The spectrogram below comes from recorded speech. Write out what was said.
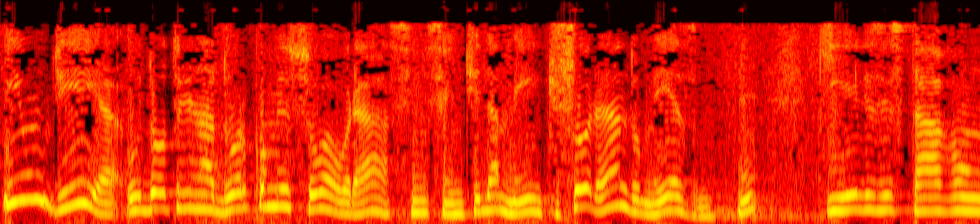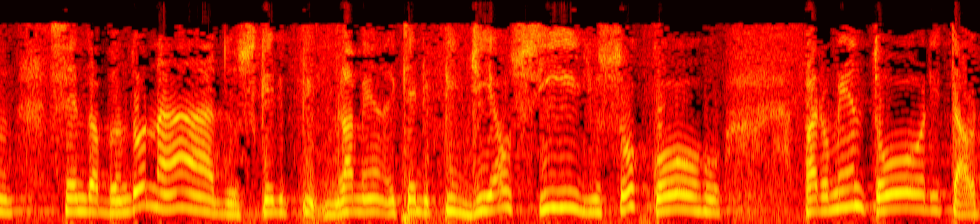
E um dia o doutrinador começou a orar, assim, sentidamente, chorando mesmo, né? que eles estavam sendo abandonados, que ele, que ele pedia auxílio, socorro para o mentor e tal.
